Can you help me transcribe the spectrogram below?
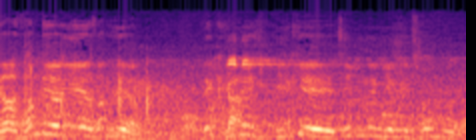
야, 3대 0이에요, 3대 0. 근데 이렇게 재밌는 경기 처음 보다.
